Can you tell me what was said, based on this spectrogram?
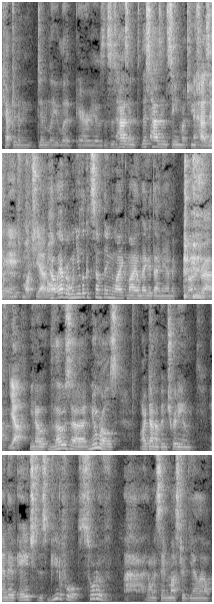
kept it in dimly lit areas. This is, hasn't this hasn't seen much use. It hasn't aged much yet. at all. However, when you look at something like my Omega Dynamic chronograph, Yeah. you know those uh, numerals are done up in tritium, and they've aged to this beautiful sort of I don't want to say mustard yellow,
